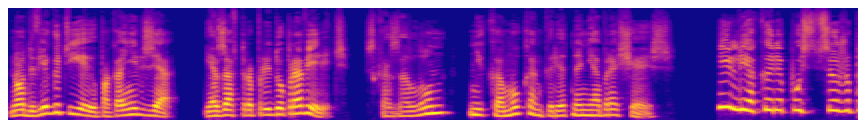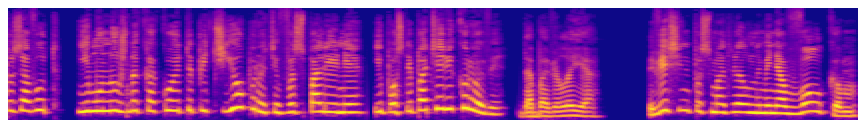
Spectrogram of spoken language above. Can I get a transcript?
но двигать ею пока нельзя. Я завтра приду проверить», — сказал он, никому конкретно не обращаясь. И лекаря пусть все же позовут. Ему нужно какое-то питье против воспаления и после потери крови», — добавила я. Весень посмотрел на меня волком,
